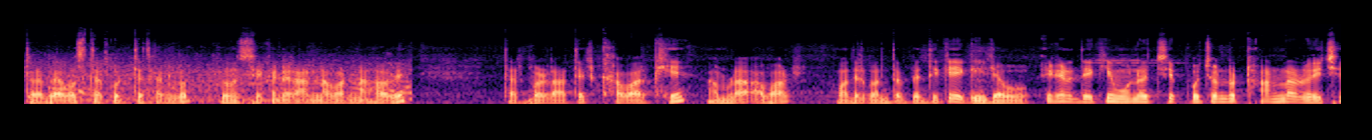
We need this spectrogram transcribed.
তারা ব্যবস্থা করতে থাকল এবং সেখানে রান্না বান্না হবে। তারপর রাতের খাবার খেয়ে আমরা আবার আমাদের গন্তব্যের দিকে এগিয়ে যাব। এখানে দেখি মনে হচ্ছে প্রচণ্ড ঠান্ডা রয়েছে।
